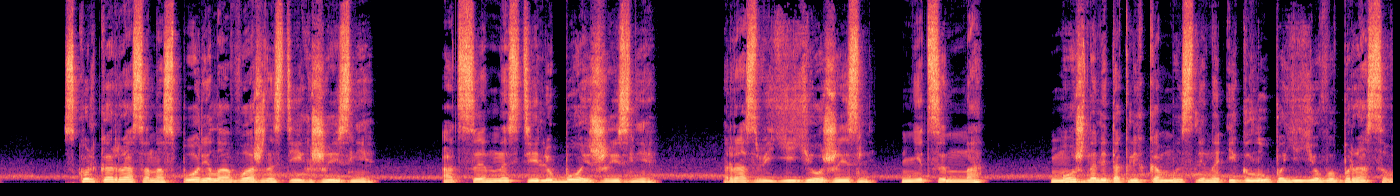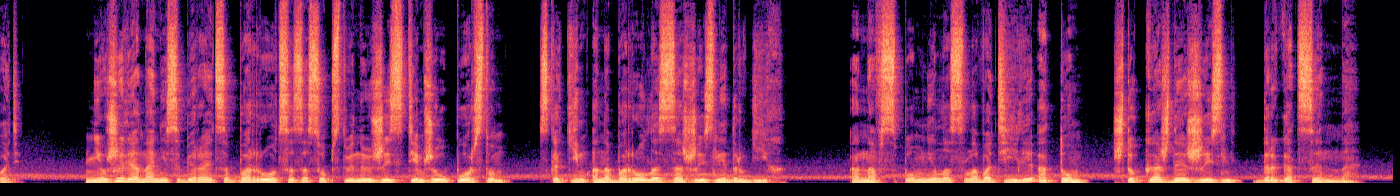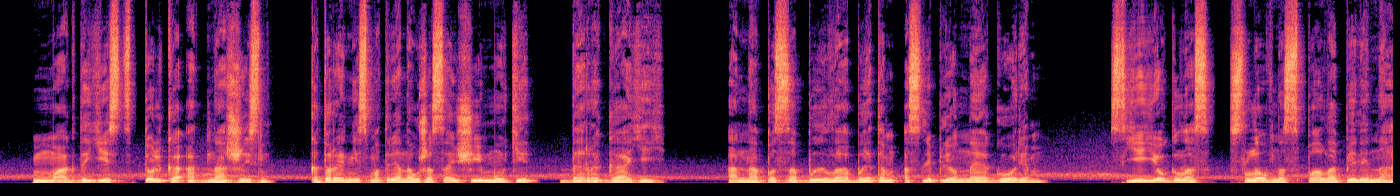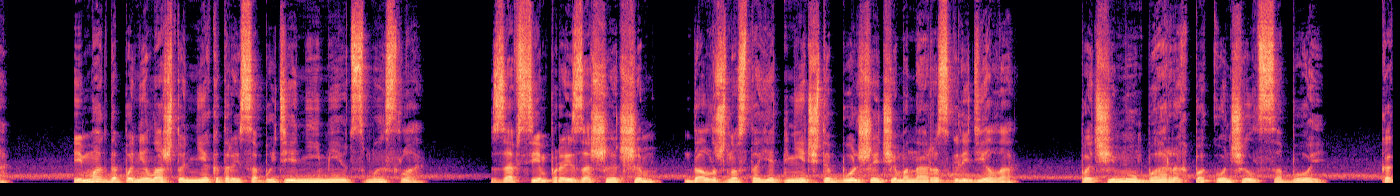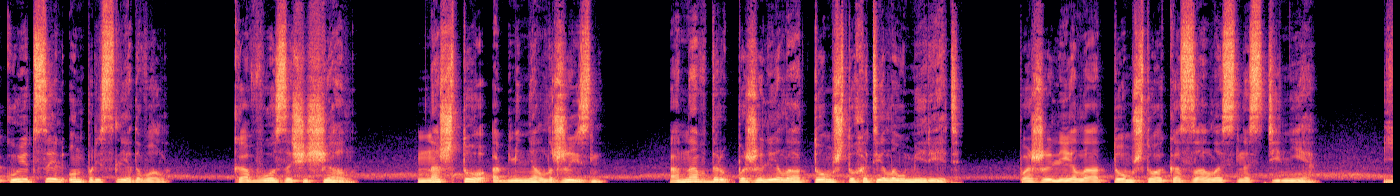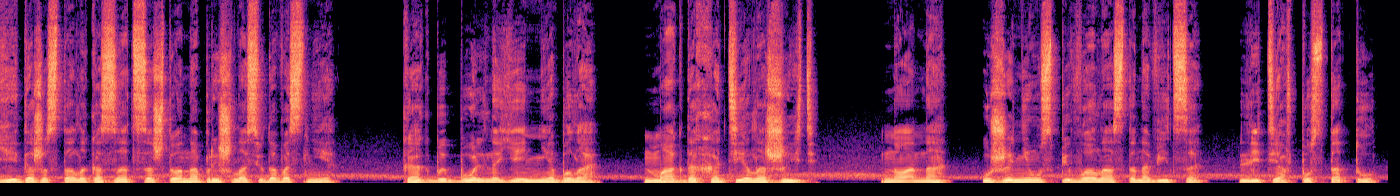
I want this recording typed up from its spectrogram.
Сколько раз она спорила о важности их жизни, о ценности любой жизни. Разве ее жизнь не ценна? Можно ли так легкомысленно и глупо ее выбрасывать? Неужели она не собирается бороться за собственную жизнь с тем же упорством, с каким она боролась за жизни других? Она вспомнила слова Тили о том, что каждая жизнь драгоценна. Магда есть только одна жизнь, которая, несмотря на ужасающие муки, дорога ей. Она позабыла об этом, ослепленная горем. С ее глаз словно спала пелена, и Магда поняла, что некоторые события не имеют смысла. За всем произошедшим должно стоять нечто большее, чем она разглядела. Почему Барах покончил с собой? Какую цель он преследовал? Кого защищал? На что обменял жизнь? Она вдруг пожалела о том, что хотела умереть. Пожалела о том, что оказалась на стене. Ей даже стало казаться, что она пришла сюда во сне. Как бы больно ей не было, Магда хотела жить. Но она уже не успевала остановиться, летя в пустоту.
